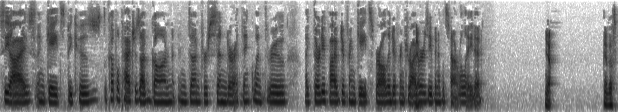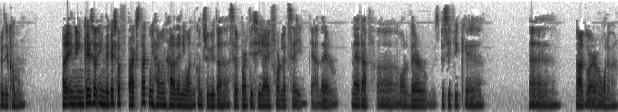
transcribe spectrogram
CIs and gates because the couple patches I've gone and done for Cinder, I think went through like 35 different gates for all the different drivers, yeah. even if it's not related. Yeah, yeah, that's pretty common. Uh, in in case of, in the case of Packstack, we haven't had anyone contribute a third-party CI for, let's say, yeah, their NetApp uh, or their specific uh, uh, hardware or whatever.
